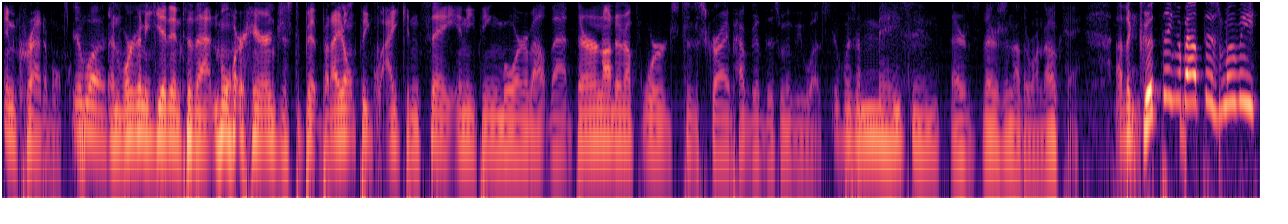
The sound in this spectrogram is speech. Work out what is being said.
incredible. It was. And we're going to get into that more here in just a bit, but I don't think I can say anything more about that. There are not enough words to describe how good this movie was. It was amazing. There's there's another one. Okay. Uh, the good thing about this movie,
